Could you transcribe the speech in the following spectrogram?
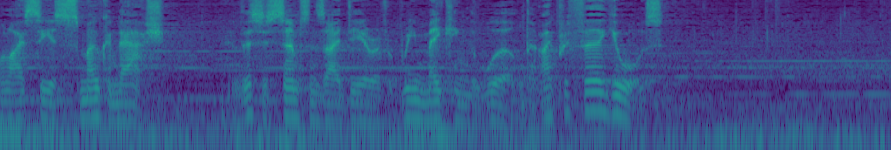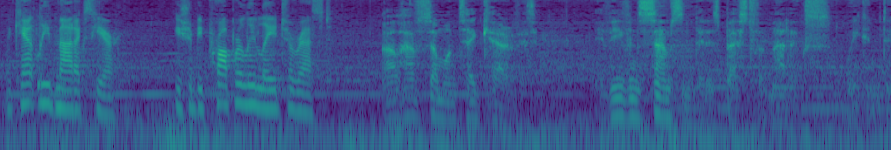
All I see is smoke and ash. If this is Samson's idea of remaking the world, I prefer yours. We can't leave Maddox here. He should be properly laid to rest. I'll have someone take care of it. If even Samson did his best for Maddox, we can do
